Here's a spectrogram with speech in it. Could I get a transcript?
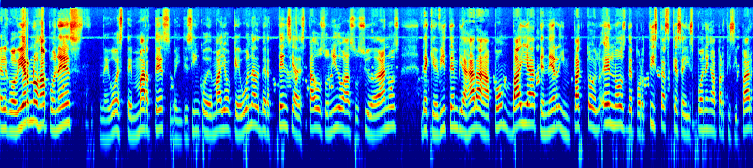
El gobierno japonés negó este martes 25 de mayo que una advertencia de Estados Unidos a sus ciudadanos de que eviten viajar a Japón vaya a tener impacto en los deportistas que se disponen a participar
